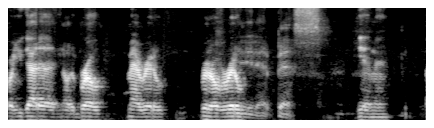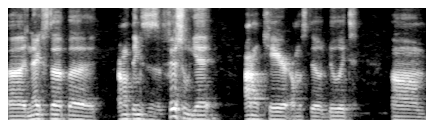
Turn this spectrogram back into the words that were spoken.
or you got, uh, you know, the bro, Matt Riddle, Riddle over Riddle. Did at best. Yeah, man. Uh, next up, uh, I don't think this is official yet. I don't care. I'm gonna still do it. Um,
